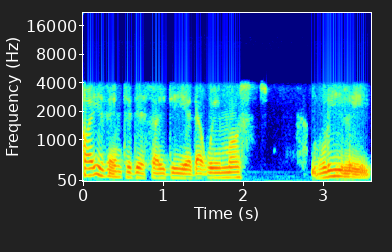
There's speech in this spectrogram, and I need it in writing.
ties into this idea that we must really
